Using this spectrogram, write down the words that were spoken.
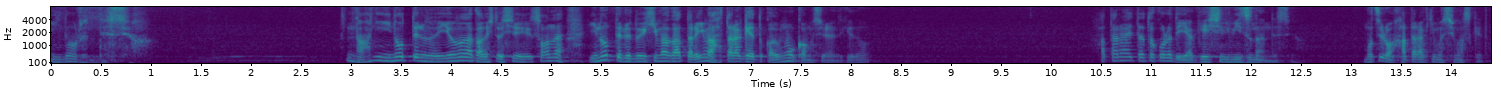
祈るんですよ。何祈ってるの？に世の中の人しそんな祈ってるのに暇があったら今働けとか思うかもしれないけど。働いたところで焼け石に水なんですよ。もちろん働きもしますけど。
